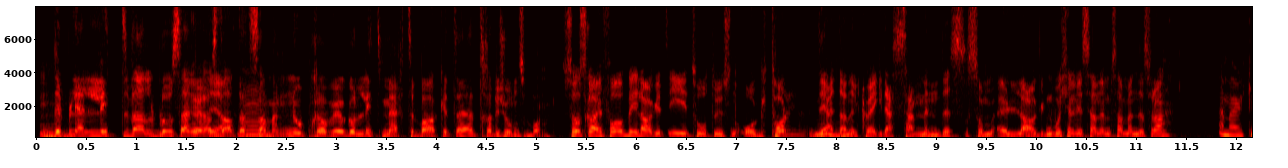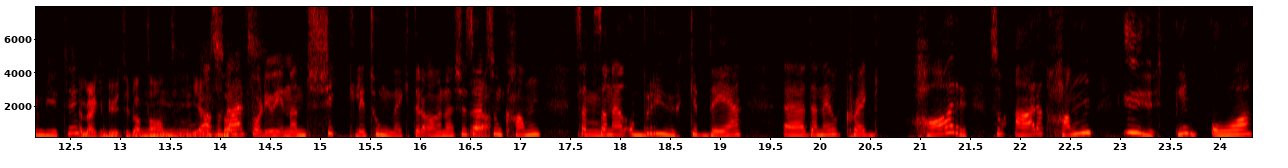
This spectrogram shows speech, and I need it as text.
Det ble litt vel blodseriøst, Ja. alt dette sammen. Nå prøver vi å gå litt mer tilbake til tradisjonsbånd. Så Skyfall blir laget i 2012. Det er Daniel Craig, det er Sam Mendes som eh, lager den. Hvor kjenner vi Sam Sam Mendes fra? American Beauty. American Beauty, blant annet. Helt Altså, der får de jo inn en skikkelig tungvekter av en regissør Ja. som kan sette seg ned og bruke det uh, Daniel Craig har, som er at han uten å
